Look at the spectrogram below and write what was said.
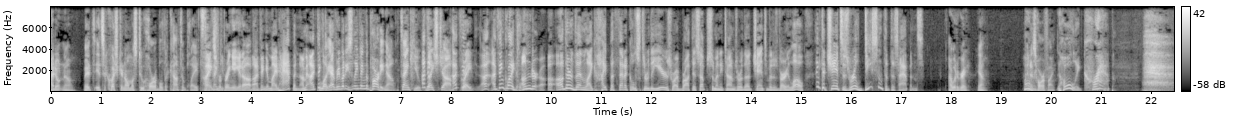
I don't know. It's it's a question almost too horrible to contemplate. Thanks for bringing it up. I think it might happen. I mean, I think Look, everybody's leaving the party now. Thank you. nice job. I think- Great. I, think like under uh, other than like hypotheticals through the years where I've brought this up so many times where the chance of it is very low. I think the chance is real decent that this happens. I would agree. Yeah. and it's horrifying. Holy crap.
